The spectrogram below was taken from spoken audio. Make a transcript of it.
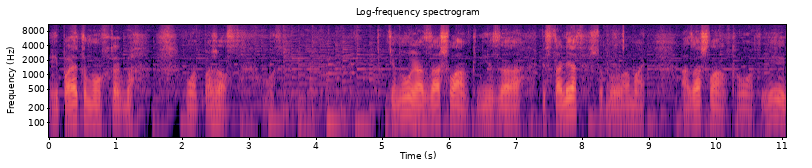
и поэтому как бы, вот, пожалуйста, вот. Тяну я за шланг, не за пистолет, чтобы его сломать а за шланг. Вот. И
